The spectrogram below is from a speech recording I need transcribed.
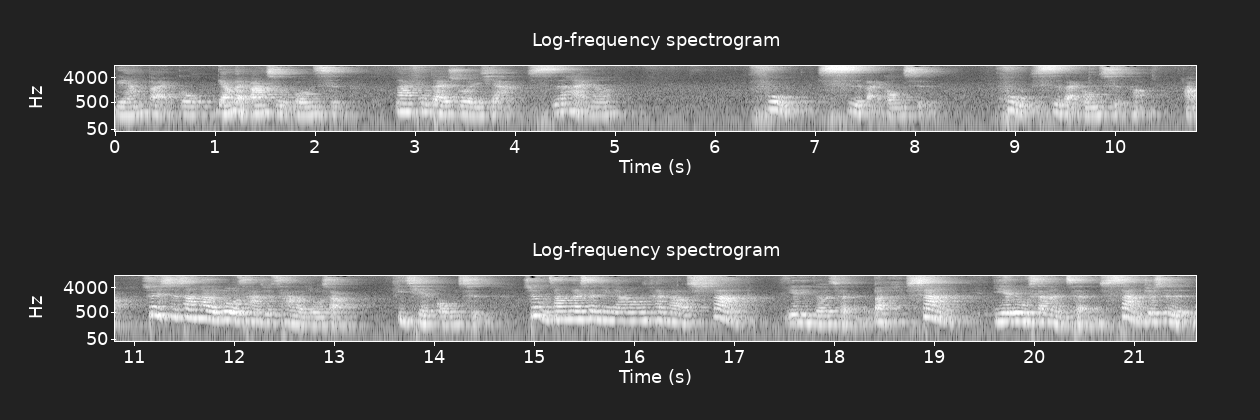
两百公两百八十五公尺。那附带说一下，死海呢？负四百公尺，负四百公尺，哈，好，所以事实上它的落差就差了多少？一千公尺。所以我们常常在圣经当中看到上耶利哥城，呃，上耶路撒冷城，上就是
